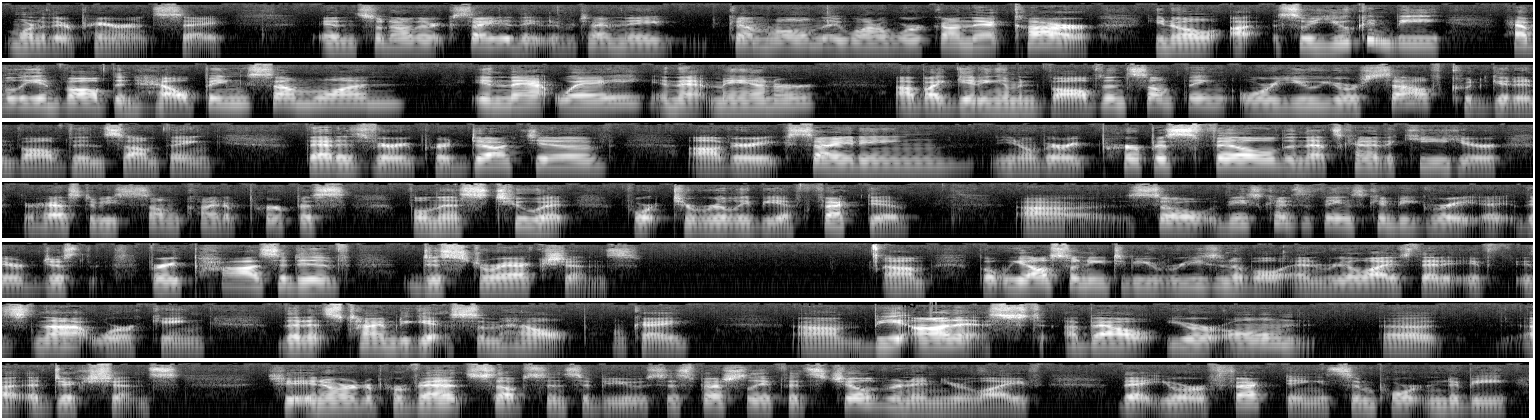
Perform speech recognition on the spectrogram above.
one of their parents, say. And so now they're excited. They, every time they come home, they want to work on that car. You know, uh, so you can be heavily involved in helping someone in that way, in that manner, uh, by getting them involved in something, or you yourself could get involved in something that is very productive, uh, very exciting, you know, very purpose filled, and that's kind of the key here. There has to be some kind of purposefulness to it for it to really be effective. Uh, so these kinds of things can be great. Uh, they're just very positive distractions. Um, but we also need to be reasonable and realize that if it's not working, then it's time to get some help. Okay, um, be honest about your own uh, uh, addictions. To, in order to prevent substance abuse, especially if it's children in your life that you're affecting, it's important to be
